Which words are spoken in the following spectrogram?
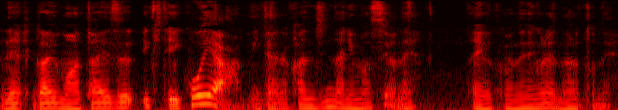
ね、害も与えず生きていこうや、みたいな感じになりますよね。大学4年ぐらいになるとね。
